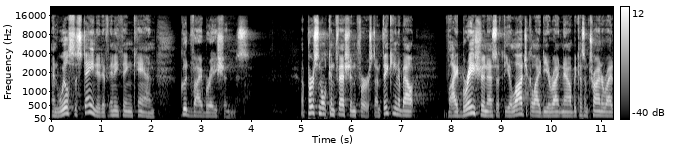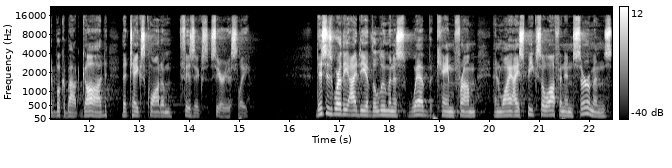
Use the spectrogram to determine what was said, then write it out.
and will sustain it if anything can. Good vibrations. A personal confession first. I'm thinking about vibration as a theological idea right now because I'm trying to write a book about God that takes quantum physics seriously. This is where the idea of the luminous web came from, and why I speak so often in sermons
